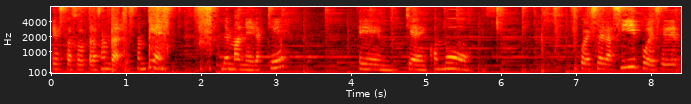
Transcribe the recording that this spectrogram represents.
estas otras sandalias también, de manera que em, queden como, puede ser así, puede ser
